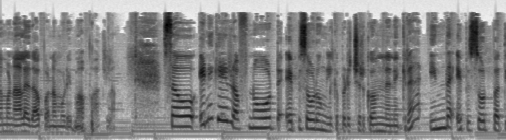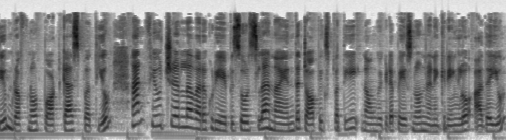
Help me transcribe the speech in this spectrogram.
நம்மளால் எதாவது பண்ண முடியுமா? பார்க்கலாம். ஸோ இன்றைக்கி ரஃப் நோட் எபிசோடு உங்களுக்கு பிடிச்சிருக்கும்னு நினைக்கிறேன். இந்த எபிசோட் பற்றியும் ரஃப் நோட் பாட்காஸ்ட் பற்றியும் அண்ட் ஃப்யூச்சரில் வரக்கூடிய எபிசோட்ஸில் நான் எந்த டாபிக்ஸ் பற்றி நான் உங்ககிட்ட பேசணும்னு நினைக்கிறீங்களோ அதையும்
